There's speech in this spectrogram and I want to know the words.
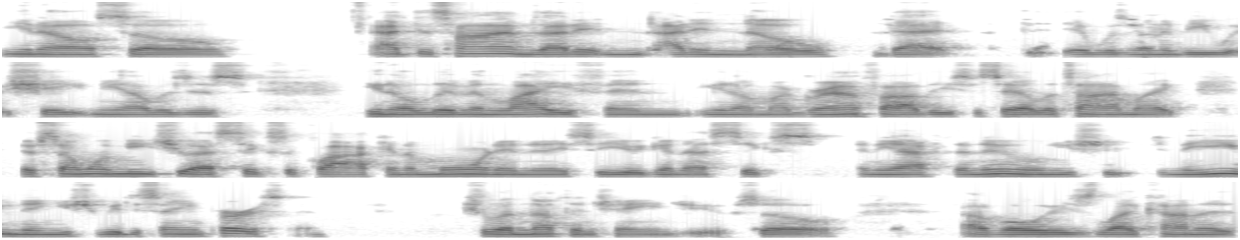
you know. So at the times I didn't I didn't know that it was going to be what shaped me. I was just you know, living life. And, you know, my grandfather used to say all the time, like, if someone meets you at six o'clock in the morning and they see you again at six in the afternoon, you should, in the evening, you should be the same person. You should let nothing change you. So I've always like kind of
